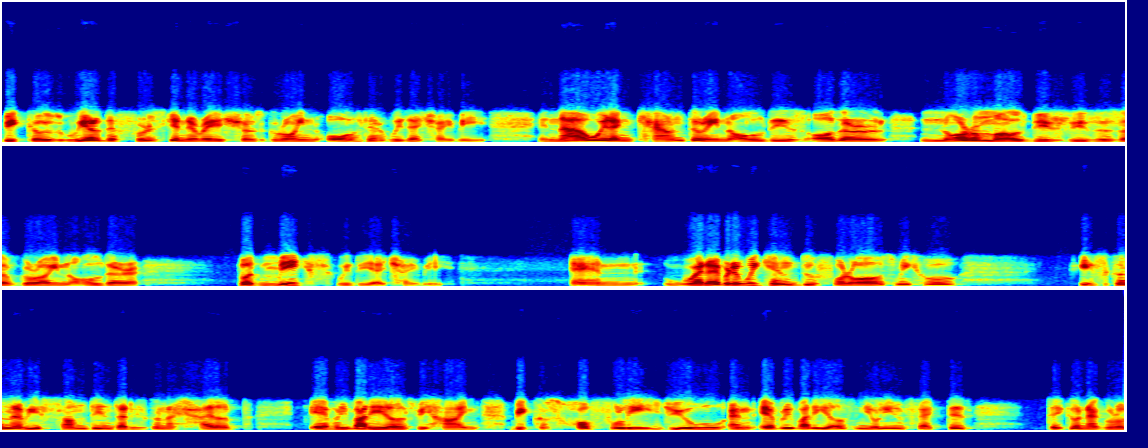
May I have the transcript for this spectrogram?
because we are the first generations growing older with HIV. And now we're encountering all these other normal diseases of growing older, but mixed with the HIV. And whatever we can do for us, Mijo, is going to be something that is going to help everybody else behind because hopefully you and everybody else newly infected they're to grow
